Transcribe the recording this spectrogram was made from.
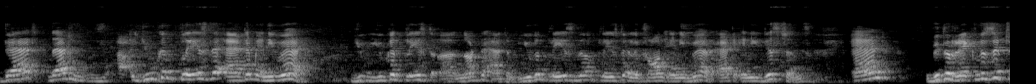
that that uh, you can place the atom anywhere you you can place the, uh, not the atom you can place the place the electron anywhere at any distance and with the requisite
